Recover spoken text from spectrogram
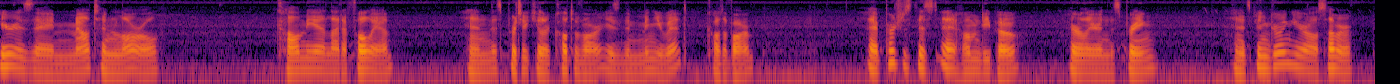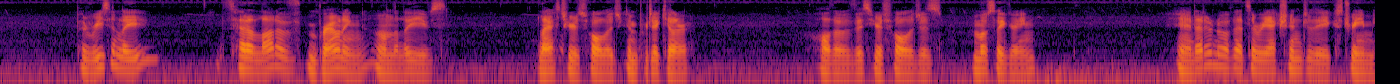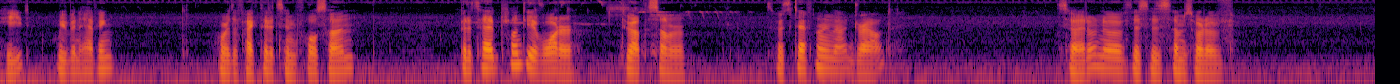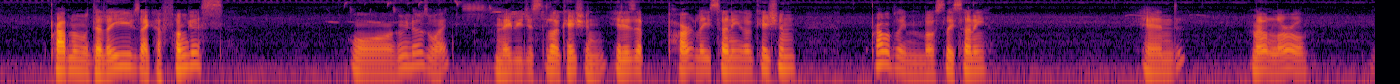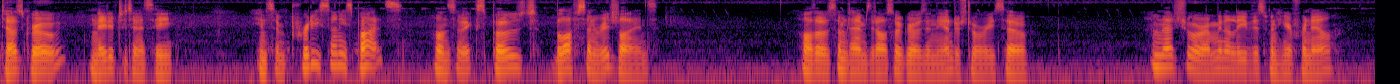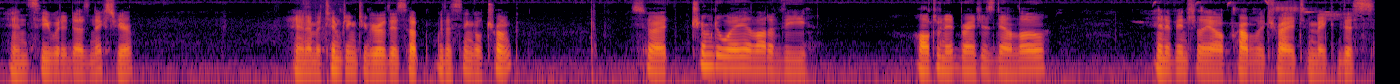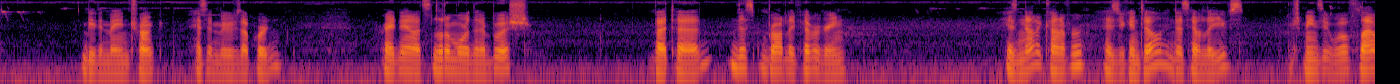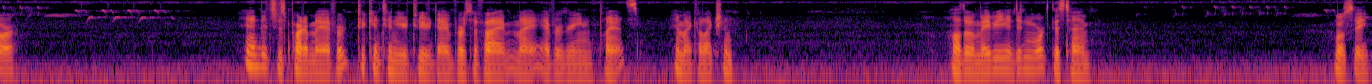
Here is a mountain laurel, Kalmia latifolia, and this particular cultivar is the Minuet cultivar. I purchased this at Home Depot earlier in the spring, and it's been growing here all summer, but recently it's had a lot of browning on the leaves, last year's foliage in particular, although this year's foliage is mostly green. And I don't know if that's a reaction to the extreme heat we've been having or the fact that it's in full sun, but it's had plenty of water throughout the summer, so it's definitely not drought. So I don't know if this is some sort of problem with the leaves, like a fungus, or who knows what. Maybe just the location. It is a partly sunny location, probably mostly sunny. And mountain laurel does grow native to Tennessee in some pretty sunny spots on some exposed bluffs and ridgelines. Although sometimes it also grows in the understory, so I'm not sure. I'm going to leave this one here for now and see what it does next year. And I'm attempting to grow this up with a single trunk. So I trimmed away a lot of the alternate branches down low and eventually I'll probably try to make this be the main trunk as it moves upward. Right now it's a little more than a bush, but uh, this broadleaf evergreen is not a conifer, as you can tell. It does have leaves, which means it will flower. And it's just part of my effort to continue to diversify my evergreen plants in my collection. Although maybe it didn't work this time. We'll see.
